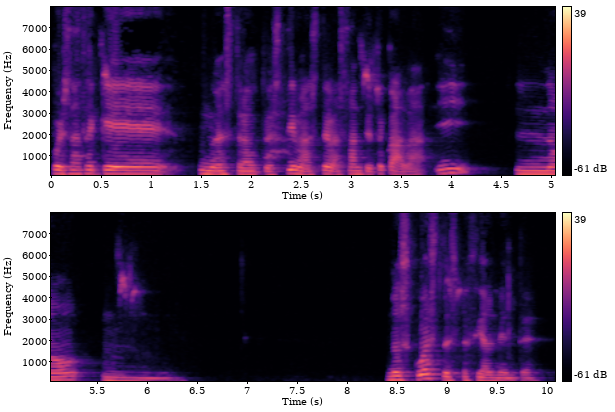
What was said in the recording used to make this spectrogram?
Pues hace que nuestra autoestima esté bastante tocada y no mm, nos cuesta especialmente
